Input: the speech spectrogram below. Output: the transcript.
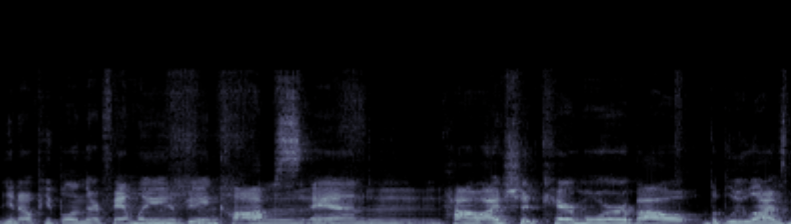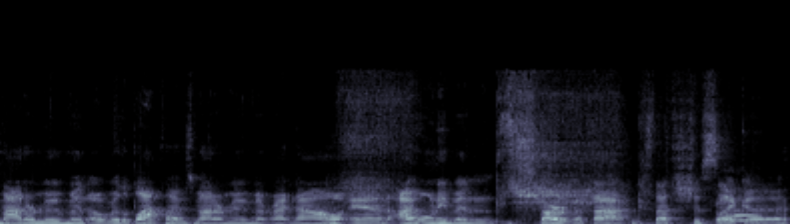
you know people in their family being cops and how I should care more about the Blue Lives Matter movement over the Black Lives Matter movement right now. And I won't even start with that because that's just like a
